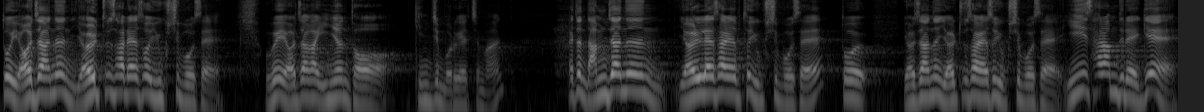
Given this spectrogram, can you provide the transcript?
또 여자는 12살에서 65세. 왜 여자가 2년 더 긴지 모르겠지만 하여튼 남자는 14살부터 65세, 또 여자는 12살에서 65세. 이 사람들에게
